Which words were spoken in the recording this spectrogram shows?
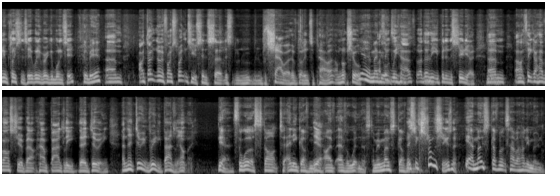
William Cleason's here. William, very good morning to you. Good to be here. Um, I don't know if I've spoken to you since uh, this shower have got into power. I'm not sure. Yeah, maybe I think we have. I don't think you've been in the studio. Um, and I think I have asked you about how badly they're doing, and they're doing really badly, aren't they? Yeah, it's the worst start to any government Yeah. I've ever witnessed. I mean, most governments... It's astonishing, isn't it? yeah, most governments have a honeymoon,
